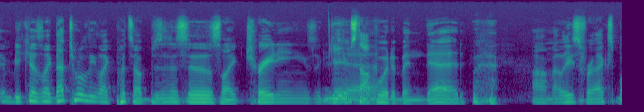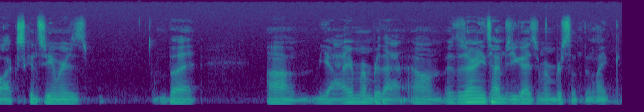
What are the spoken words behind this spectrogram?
And because like that totally like puts out businesses like tradings, like GameStop Yeah. would have been dead, um, at least for Xbox consumers. But um, yeah, I remember that. Um, is there any times you guys remember something like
